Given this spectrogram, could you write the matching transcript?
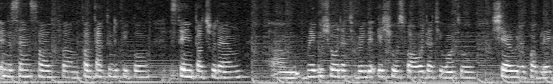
in the sense of um, contacting the people, staying in touch with them, um, making sure that you bring the issues forward that you want to share with the public,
